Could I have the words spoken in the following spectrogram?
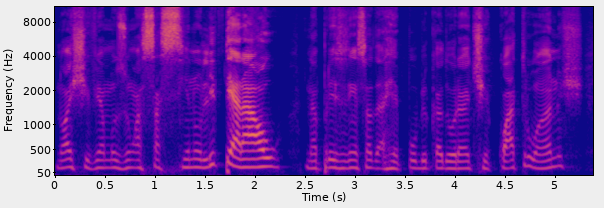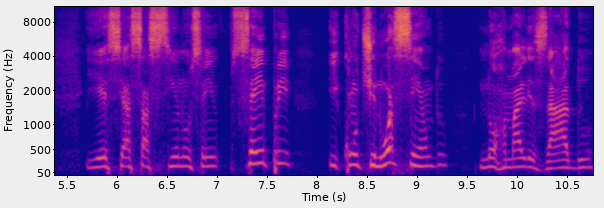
nós tivemos um assassino literal na presidência da República durante quatro anos e esse assassino sem, sempre e continua sendo normalizado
